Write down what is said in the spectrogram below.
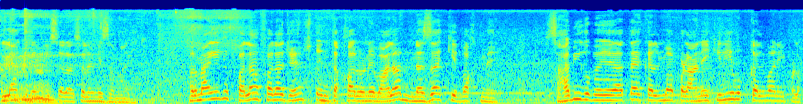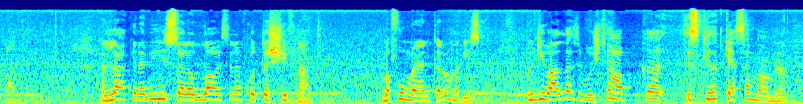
अल्लाह के नबी सल्लल्लाहु अलैहि वसल्लम के ज़माने की। फरमाइए कि फ़लाँ फ़ला जो है उसका इंतकाल होने वाला नज़ा के वक्त में साहबी को भेजा जाता है कलमा पढ़ाने के लिए वो कलमा नहीं पढ़ पाते। अल्लाह के नबी सल्लल्लाहु अलैहि वसल्लम खुद तशरीफ़ लाते मफहूम बयान करो हदीस का। उनकी वालदा से पूछते हैं आपका इसके साथ कैसा मामला था?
